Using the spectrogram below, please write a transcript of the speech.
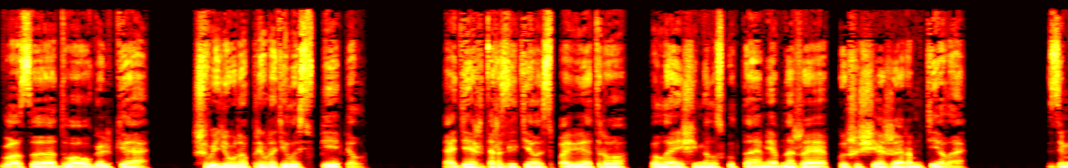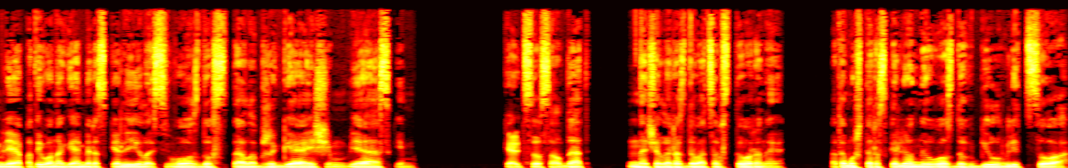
Глаза — два уголька. Шевелюра превратилась в пепел. Одежда разлетелась по ветру пылающими лоскутами, обнажая пышущее жаром тело. Земля под его ногами раскалилась, воздух стал обжигающим, вязким. Кольцо солдат начало раздаваться в стороны, потому что раскаленный воздух бил в лицо,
